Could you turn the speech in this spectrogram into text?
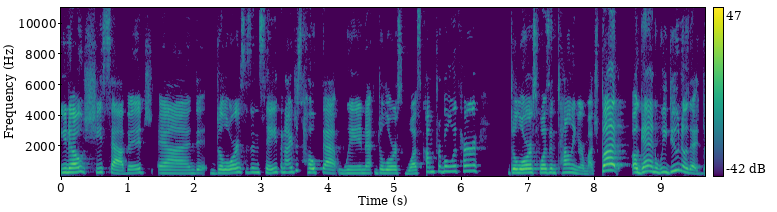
you know, she's savage and Dolores isn't safe and I just hope that when Dolores was comfortable with her, Dolores wasn't telling her much. But again, we do know that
